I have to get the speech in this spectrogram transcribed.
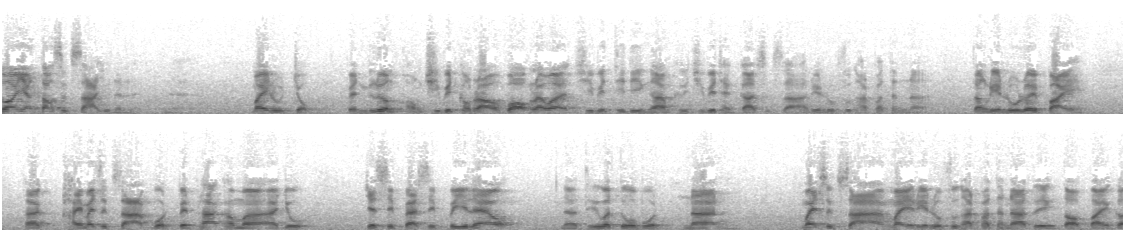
ก็ยังต้องศึกษาอยู่นั่นแหละไม่รู้จบเป็นเรื่องของชีวิตของเราบอกแล้วว่าชีวิตที่ดีงามคือชีวิตแห่งการศึกษา เรียนรู้ฝึกหัดพัฒนา ต้องเรียนรู้เรื่อยไป ถ้าใครไม่ศึกษาบทเป็นพระเข้ามาอายุเจ็ดสิบแปดสิบปีแล้วนะถือว่าตัวบทนานไม่ศึกษาไม่เรียนรู้ฝึกหัดพัฒนาตัวเองต่อไป ก็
